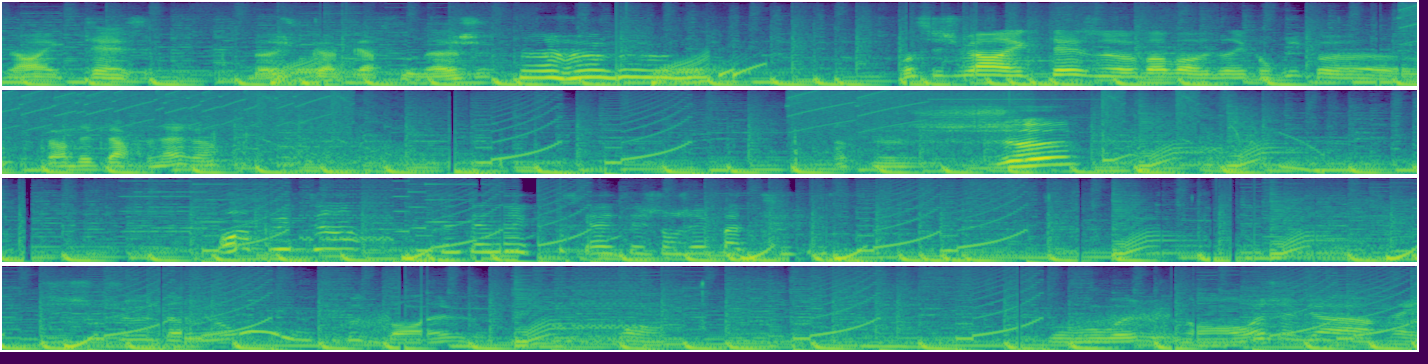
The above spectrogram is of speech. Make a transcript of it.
Alors avec Thèse, bah je perds le personnage. Bon si je meurs avec Thèse, bah, bah vous avez compris que euh, vous perdez le personnage. Hein. Donc le jeu... Oh putain C'est un mec qui a été changé, pas de changé d'avion ou plutôt de bordel Bon. Bon ouais, je- non, vrai j'aime bien Ray.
